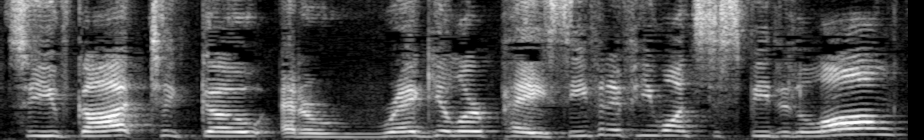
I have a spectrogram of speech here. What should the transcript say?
So you've got to go at a regular pace. Even if he wants to speed it along,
